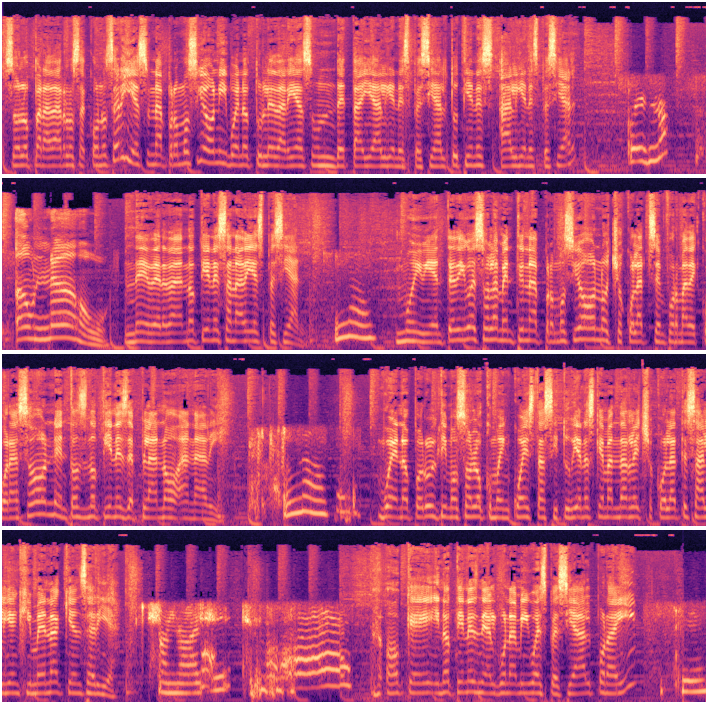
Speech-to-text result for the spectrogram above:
solo para darlos a conocer. Y es una promoción. Y bueno, tú le darías un detalle a alguien especial. ¿Tú tienes a alguien especial? Pues no. Oh, no. De verdad, no tienes a nadie especial. No. Muy bien, te digo, es solamente una promoción o chocolates en forma de corazón, entonces no tienes de plano a nadie. No. Bueno, por último, solo como encuesta, si tuvieras que mandarle chocolates a alguien, Jimena, ¿quién sería? A nadie. Ok, ¿y no tienes ni algún amigo especial por ahí? Sí.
